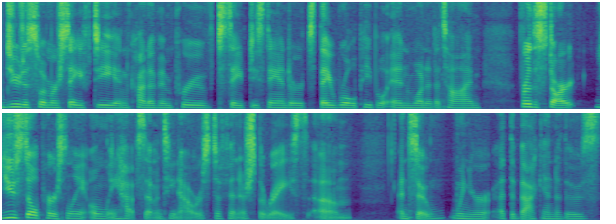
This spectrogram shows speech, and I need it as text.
due to swimmer safety and kind of improved safety standards, they roll people in one at a time for the start. You still personally only have 17 hours to finish the race. Um, and so when you're at the back end of those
